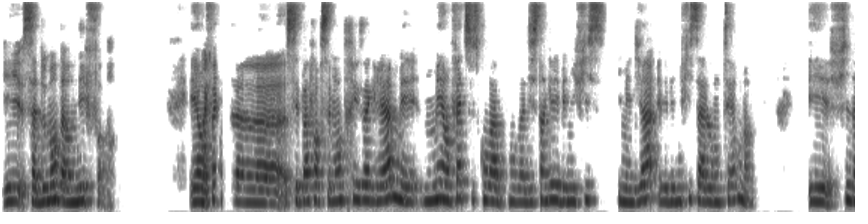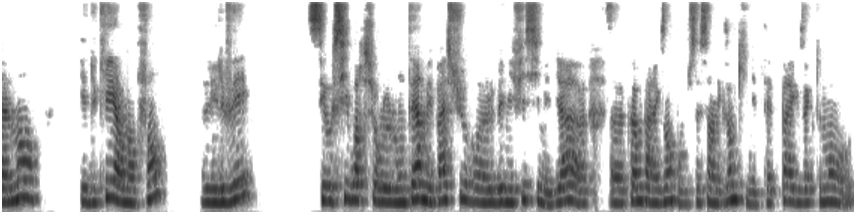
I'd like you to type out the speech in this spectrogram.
Et ça demande un effort. Et en fait, euh, c'est pas forcément très agréable, mais, mais en fait, c'est ce qu'on va, on va distinguer les bénéfices immédiats et les bénéfices à long terme. Et finalement, éduquer un enfant, l'élever, c'est aussi voir sur le long terme et pas sur euh, le bénéfice immédiat, euh, euh, comme par exemple, ça c'est un exemple qui n'est peut-être pas exactement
